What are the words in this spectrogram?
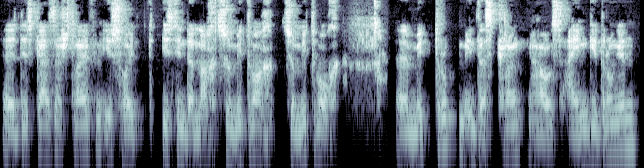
äh, des Gazastreifen, ist heute, ist in der Nacht zum Mittwoch, zum Mittwoch äh, mit Truppen in das Krankenhaus eingedrungen.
